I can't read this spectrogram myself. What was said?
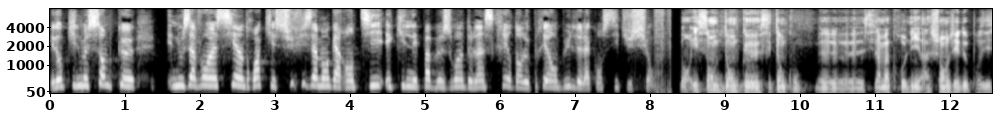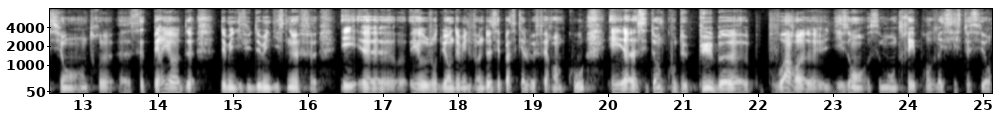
Et donc il me semble que nous avons ainsi un droit qui est suffisamment garanti et qu'il n'est pas besoin de l'inscrire dans le préambule de la Constitution. Bon, il semble donc que c'est un coup. Euh, si la Macronie a changé de position entre euh, cette période 2018-2019 et, euh, et aujourd'hui en 2022, c'est parce qu'elle veut faire un coup. Et c'est un coup de pub pour pouvoir, disons, se montrer progressiste sur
